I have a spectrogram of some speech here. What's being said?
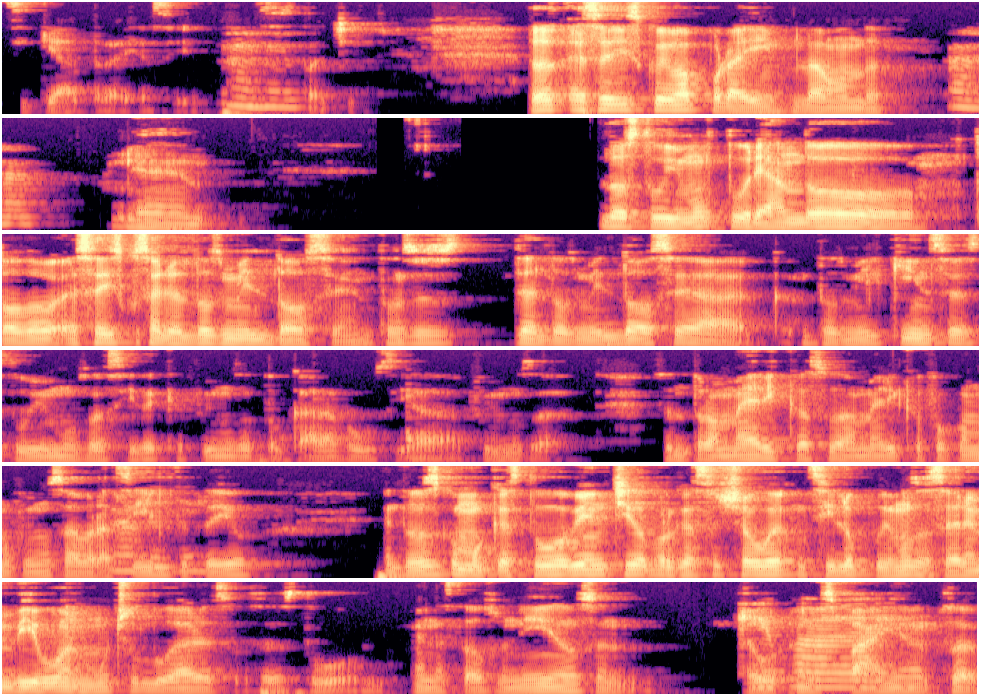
psiquiatra y así. Ujú. Está chido. Entonces, ese disco iba por ahí, la onda. Ajá. Eh, lo estuvimos tureando todo. Ese disco salió el 2012. Entonces, del 2012 a 2015 estuvimos así de que fuimos a tocar a Rusia, fuimos a Centroamérica, Sudamérica. Fue cuando fuimos a Brasil, que Brasil. te digo. Entonces, como que estuvo bien chido porque ese show en sí lo pudimos hacer en vivo en muchos lugares. O sea, estuvo en Estados Unidos, en, en. España. O sea,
